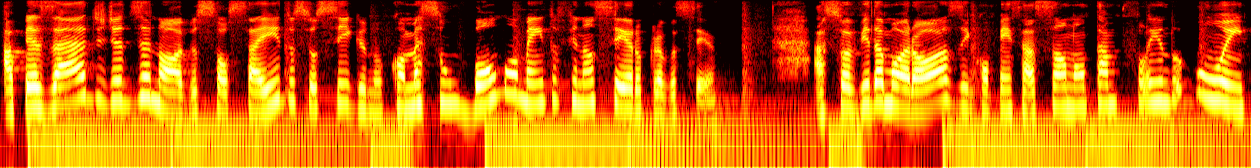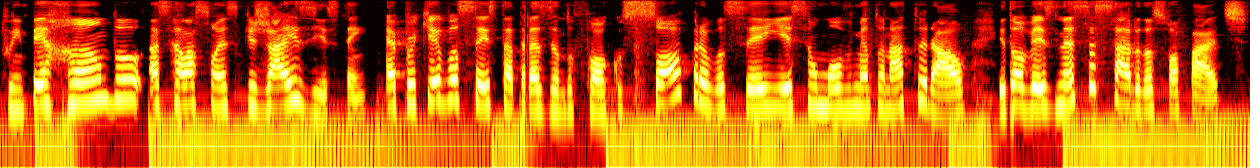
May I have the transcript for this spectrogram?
Apesar de dia 19 o sol sair do seu signo, começa um bom momento financeiro para você a sua vida amorosa, em compensação, não está fluindo muito, emperrando as relações que já existem. É porque você está trazendo foco só para você e esse é um movimento natural e talvez necessário da sua parte.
